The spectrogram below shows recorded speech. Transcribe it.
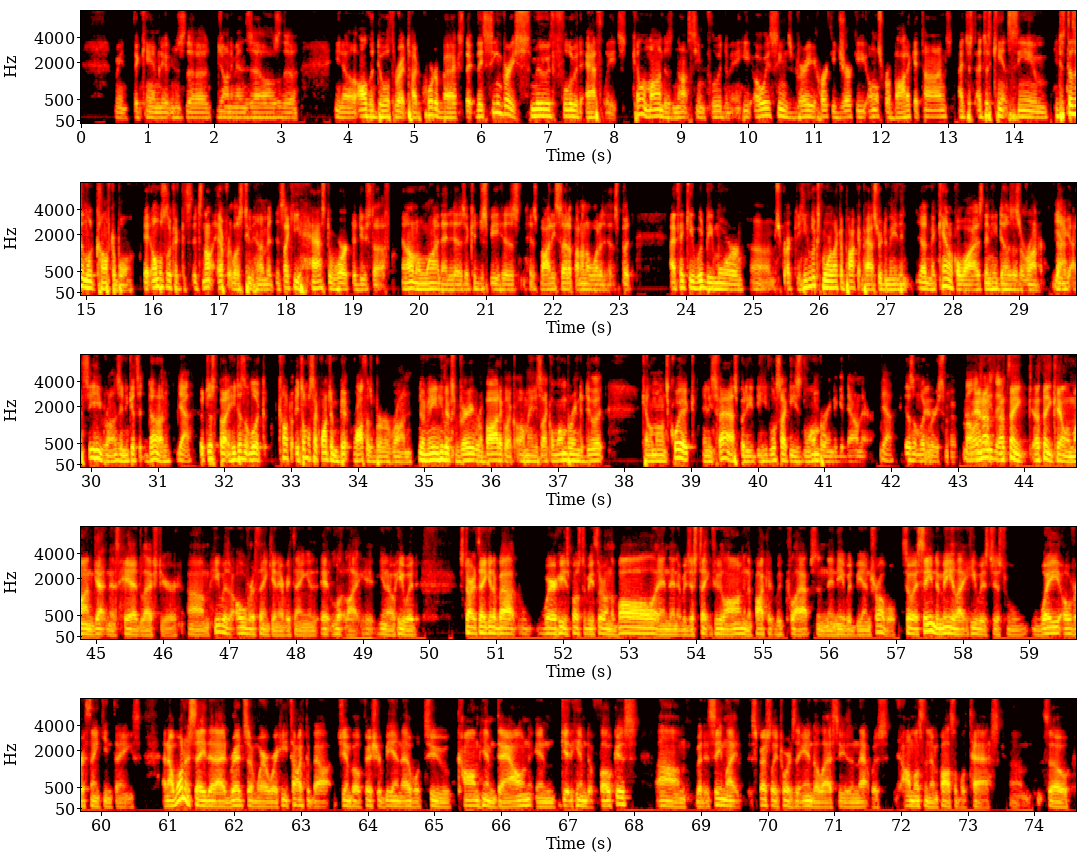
I mean, the Cam Newtons, the Johnny Manziels, the you know, all the dual threat type quarterbacks, they, they seem very smooth, fluid athletes. Kellen Mond does not seem fluid to me. He always seems very herky jerky, almost robotic at times. I just I just can't see him. He just doesn't look comfortable. It almost looks like it's, it's not effortless to him. It, it's like he has to work to do stuff. And I don't know why that is. It could just be his his body setup. I don't know what it is, but I think he would be more um, structured. He looks more like a pocket passer to me than uh, mechanical wise than he does as a runner. Yeah. I, I, see he runs and he gets it done. Yeah. But just but he doesn't look comfortable. It's almost like watching Bit Roethlisberger run. You know what I mean? He looks very robotic. Like oh man, he's like lumbering to do it. Kellen Mond's quick and he's fast, but he, he looks like he's lumbering to get down there. Yeah. He doesn't look And- very smooth. Mullins, and I, think? I think I think Kellen Mond got in his head last year. Um, he was overthinking everything, and it looked like it, you know he would start thinking about where he's supposed to be throwing the ball, and then it would just take too long, and the pocket would collapse, and then he would be in trouble. So it seemed to me like he was just way overthinking things. And I want to say that I had read somewhere where he talked about Jimbo Fisher being able to calm him down and get him to focus. Um, but it seemed like, especially towards the end of last season, that was almost an impossible task. Um, so,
